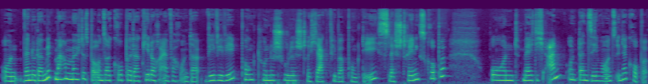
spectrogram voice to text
Und wenn du da mitmachen möchtest bei unserer Gruppe, dann geh doch einfach unter www.hundeschule-jagdfieber.de slash Trainingsgruppe und melde dich an und dann sehen wir uns in der Gruppe.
